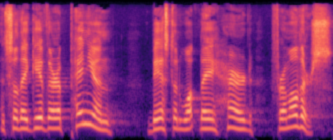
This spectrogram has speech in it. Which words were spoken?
And so they gave their opinion based on what they heard from others.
